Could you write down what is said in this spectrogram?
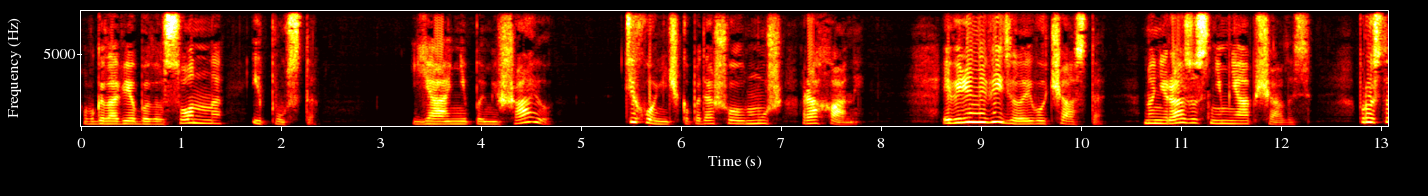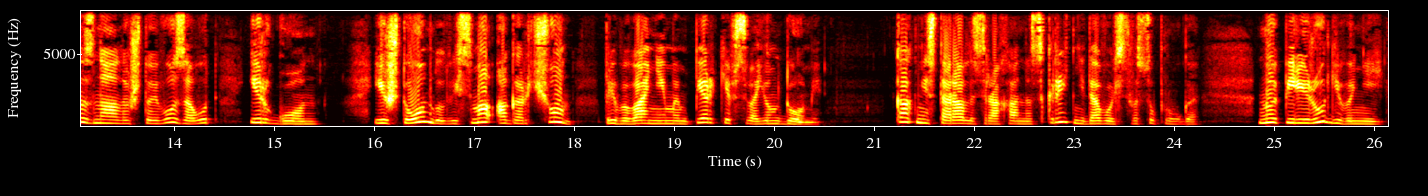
В голове было сонно и пусто. «Я не помешаю?» Тихонечко подошел муж Раханы. Эвелина видела его часто, но ни разу с ним не общалась. Просто знала, что его зовут Иргон, и что он был весьма огорчен, пребыванием имперки в своем доме. Как ни старалась Рахана скрыть недовольство супруга, но переругиваний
